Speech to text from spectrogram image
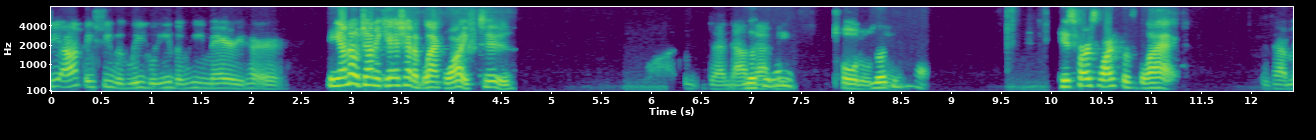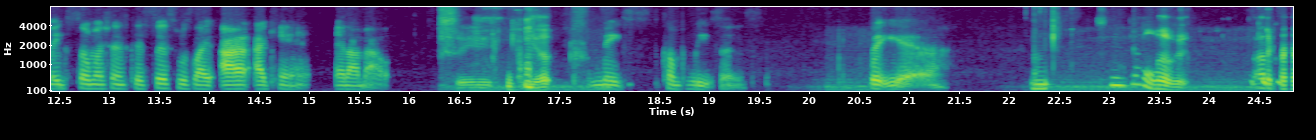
She, I don't think she was legal either. when He married her. And y'all know Johnny Cash had a black wife too. That now Look that it up. makes total Look sense. His first wife was black. That makes so much sense because sis was like, I, I can't, and I'm out. See. Yep. Makes complete sense. But yeah, See, I love it. A lot of crap.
